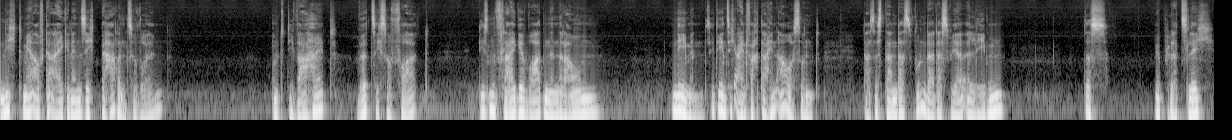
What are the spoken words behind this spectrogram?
nicht mehr auf der eigenen Sicht beharren zu wollen. Und die Wahrheit wird sich sofort diesen frei gewordenen Raum nehmen. Sie dehnt sich einfach dahin aus und das ist dann das Wunder, das wir erleben, dass wir plötzlich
